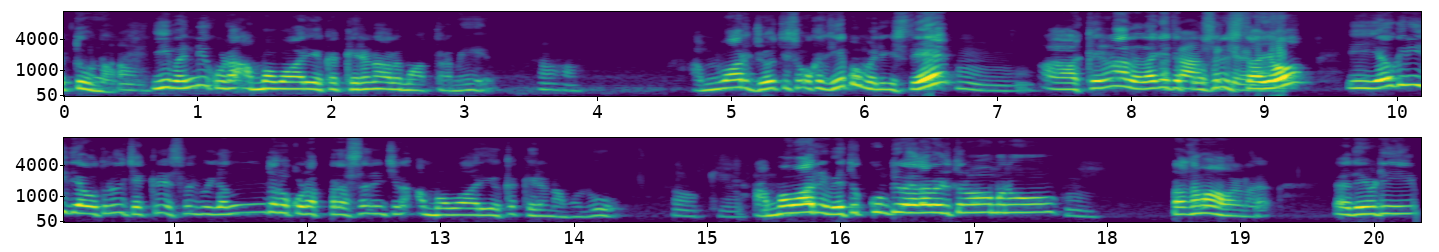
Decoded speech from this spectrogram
చెప్తూ ఉన్నాం. ఇవన్నీ కూడా అమ్మవారి యొక్క కిరణాలు మాత్రమే. అమ్మవారి జ్యోతిష్ ఒక దీపం వెలిగిస్తే. ఆ కిరణాలు ఎలాగైతే ప్రసరిస్తాయో ఈ యోగిని దేవతలు చక్రేశ్వరి వీళ్ళందరూ కూడా ప్రసరించిన అమ్మవారి యొక్క కిరణములు. అమ్మవారిని వెతుక్కుంటూ ఎలా పెడుతున్నాం మనం. ప్రథమ ఆవరణ. అదేమిటి?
